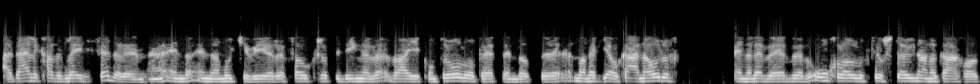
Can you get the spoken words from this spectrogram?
uiteindelijk gaat het leven verder. En, eh, en, en dan moet je weer eh, focussen op de dingen waar, waar je controle op hebt. En dat, eh, dan heb je elkaar nodig. En dan hebben we, hebben we ongelooflijk veel steun aan elkaar gehad.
